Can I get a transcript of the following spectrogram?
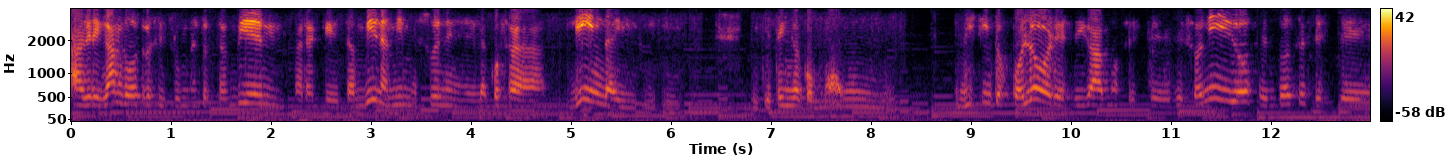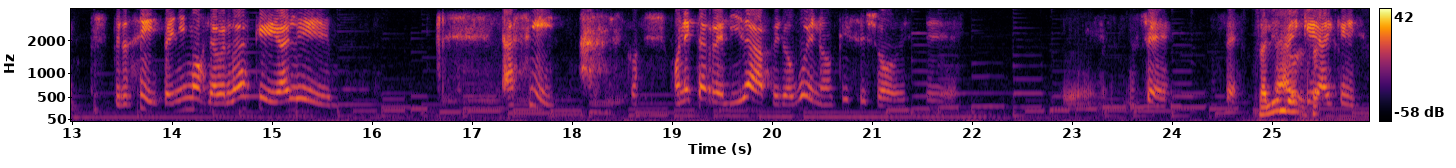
agregando otros instrumentos también, para que también a mí me suene la cosa linda y, que tenga como un, distintos colores, digamos, este, de sonidos, entonces, este, pero sí, venimos, la verdad es que Ale, así, con, esta realidad, pero bueno, qué sé yo, este, eh, no sé, no sé. Saliendo, hay que, hay que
